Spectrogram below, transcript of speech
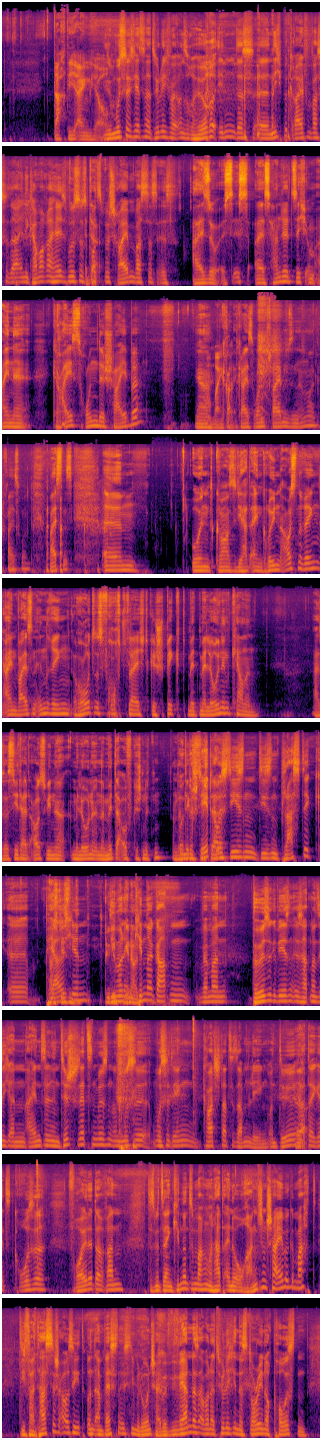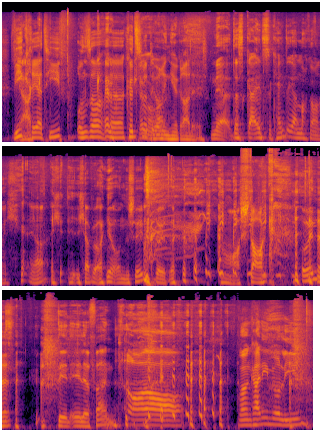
Dachte ich eigentlich auch. Du musst das jetzt natürlich, weil unsere HörerInnen das äh, nicht begreifen, was du da in die Kamera hältst, musst du es kurz beschreiben, was das ist. Also, es, ist, es handelt sich um eine kreisrunde Scheibe. Ja, Oh mein Kre- Gott. Kreisrundscheiben sind immer kreisrund, meistens. ähm, und quasi, die hat einen grünen Außenring, einen weißen Innenring, rotes Fruchtfleisch gespickt mit Melonenkernen. Also es sieht halt aus wie eine Melone in der Mitte aufgeschnitten. An der Und besteht Stelle. aus diesen, diesen Plastikperlchen, Bügel- die man genau. im Kindergarten, wenn man böse gewesen ist, hat man sich an einen einzelnen Tisch setzen müssen und musste, musste den Quatsch da zusammenlegen. Und Dö Ja. hat da jetzt große Freude daran, das mit seinen Kindern zu machen und hat eine Orangenscheibe gemacht, die fantastisch aussieht und am besten ist die Melonenscheibe. Wir werden das aber natürlich in der Story noch posten, wie Ja. kreativ unser äh, Künstler Döring hier gerade ist. Ja, das Geilste kennt ihr ja noch gar nicht. Ja, ich, ich habe ja hier auch eine Schildkröte Oh, stark. und den Elefant. Oh, man kann ihn nur lieben.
